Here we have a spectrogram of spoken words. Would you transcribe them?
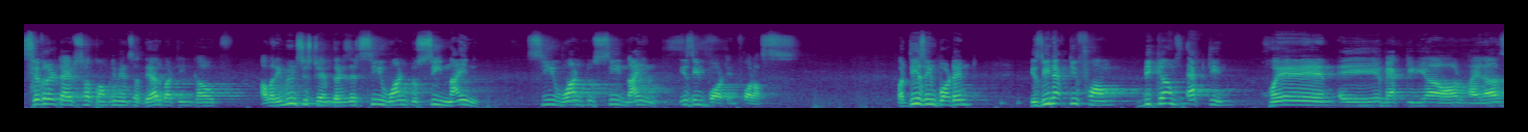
several types of complements are there but in cow- our immune system that is a c1 to c9 c1 to c9 is important for us but this important is inactive form becomes active when এই ব্যাকটেরিয়া অর ভাইরাস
